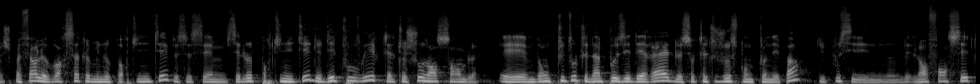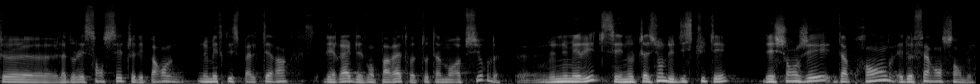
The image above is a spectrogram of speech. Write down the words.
je préfère le voir ça comme une opportunité, parce que c'est l'opportunité de découvrir quelque chose ensemble. Et donc, plutôt que d'imposer des règles sur quelque chose qu'on ne connaît pas, du coup, si l'enfant sait que l'adolescent sait que les parents ne maîtrisent pas le terrain, les règles elles vont paraître totalement absurdes. Euh, le numérique, c'est une occasion de discuter, d'échanger, d'apprendre et de faire ensemble.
